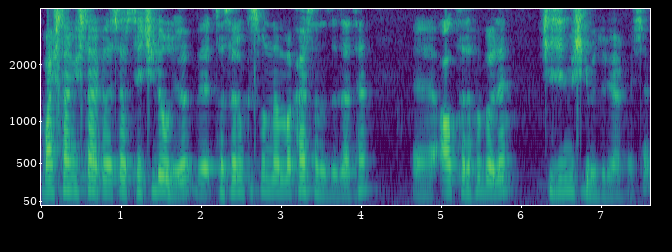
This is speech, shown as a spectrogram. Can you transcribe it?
başlangıçta arkadaşlar seçili oluyor ve tasarım kısmından bakarsanız da zaten e, alt tarafı böyle çizilmiş gibi duruyor arkadaşlar.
